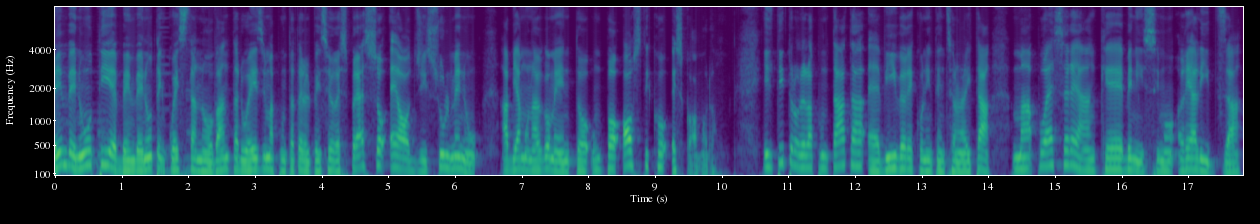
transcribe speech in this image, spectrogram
Benvenuti e benvenute in questa 92esima puntata del Pensiero Espresso e oggi sul menu abbiamo un argomento un po' ostico e scomodo. Il titolo della puntata è Vivere con intenzionalità, ma può essere anche benissimo Realizza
